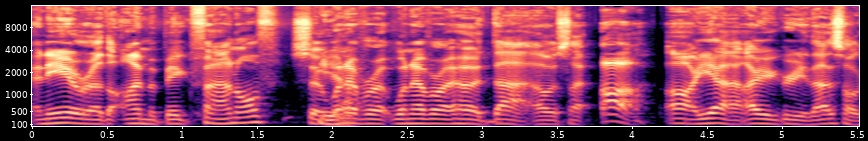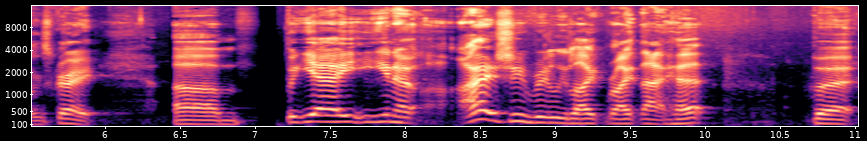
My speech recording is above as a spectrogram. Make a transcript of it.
an era that I'm a big fan of. So Yeah. whenever whenever I heard that, I was like, ah, oh, yeah, I agree. That song's great. Um, but yeah, you know, I actually really like Write That Hit, but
